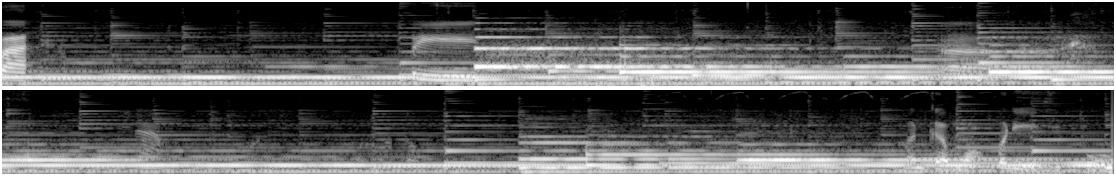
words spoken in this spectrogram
ป็นป่าปอ่ามันก็เหมาะพอดีสิปลูก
